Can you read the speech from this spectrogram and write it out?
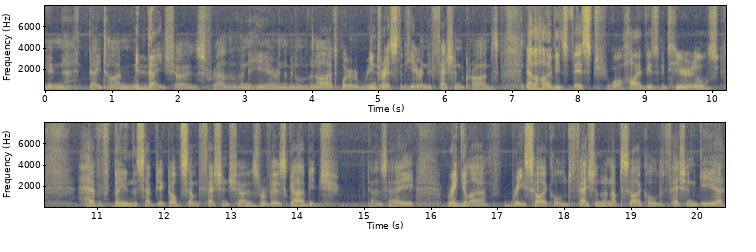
in daytime midday shows rather than here in the middle of the night. We're interested here in the fashion crimes. Now, the high vis vest or high vis materials have been the subject of some fashion shows. Reverse garbage does a regular recycled fashion and upcycled fashion gear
